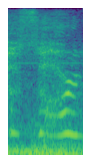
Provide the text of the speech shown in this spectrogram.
so sorry.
